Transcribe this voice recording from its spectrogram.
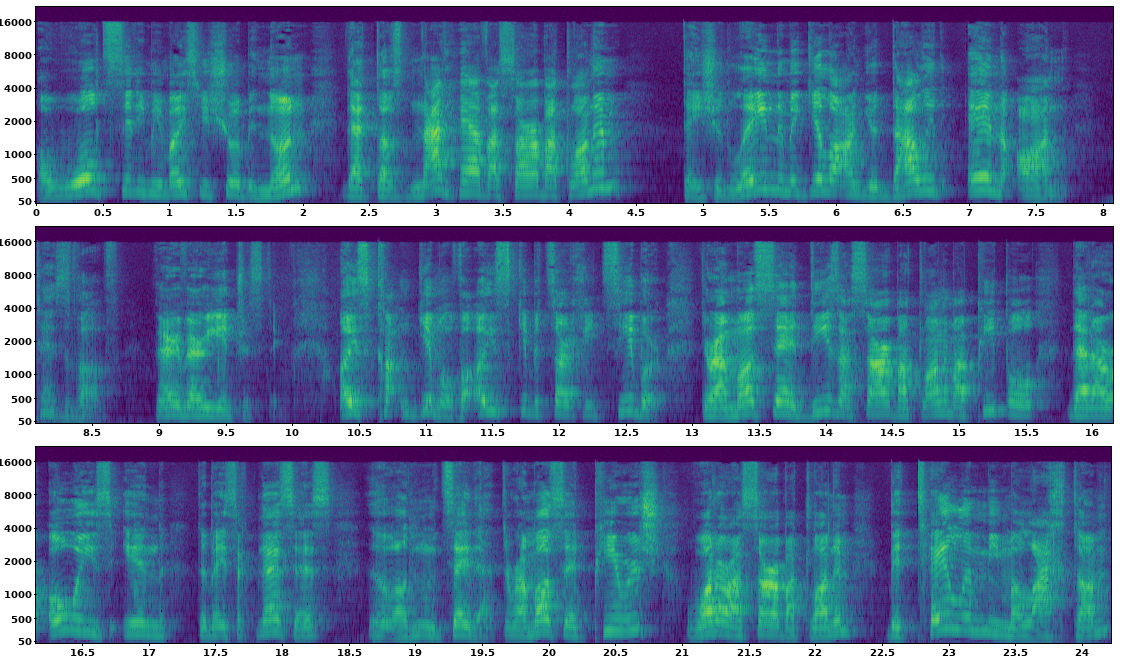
a walled city, Mimais Yeshua bin Nun, that does not have Asar Batlanim, they should lay in the Megillah on Yodalid and on Tezvav. Very, very interesting. Ois Katan Gimel, Va'ois Kibitzarchi Tzibur. The Ramah said these are Sar Batlanim are people that are always in the basic Knesses. Well, he didn't say that. The Ramah said, Pirish, what are Asar Batlanim? Betelim mi malachtam.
